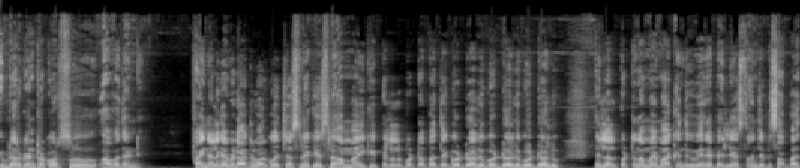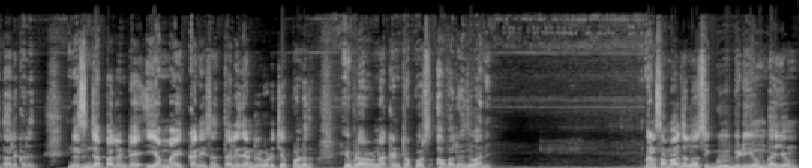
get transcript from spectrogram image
ఇప్పటివరకు ఇంటర్ కోర్సు అవ్వదండి. ఫైనల్గా విడాకుల వరకు వచ్చేస్తున్నాయి కేసులు. అమ్మాయికి పిల్లలు పుట్టకపోతే గొడ్రాలు గొడ్రాలు గొడ్రాలు. పిల్లలు పుట్టిన అమ్మాయి మాకెందుకు వేరే పెళ్ళి చేస్తామని చెప్పేసి అబ్బాయి తాలూకలేదు. నిజం చెప్పాలంటే ఈ అమ్మాయి కనీసం తల్లిదండ్రులు కూడా చెప్పుండదు. ఇప్పటివరకు నాకు ఇంటర్ కోర్స్ అవ్వలేదు అని. మన సమాజంలో సిగ్గు బిడియం భయం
